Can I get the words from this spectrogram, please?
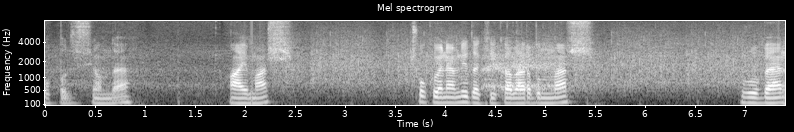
o pozisyonda. Aymar. Çok önemli dakikalar bunlar. Ruben.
